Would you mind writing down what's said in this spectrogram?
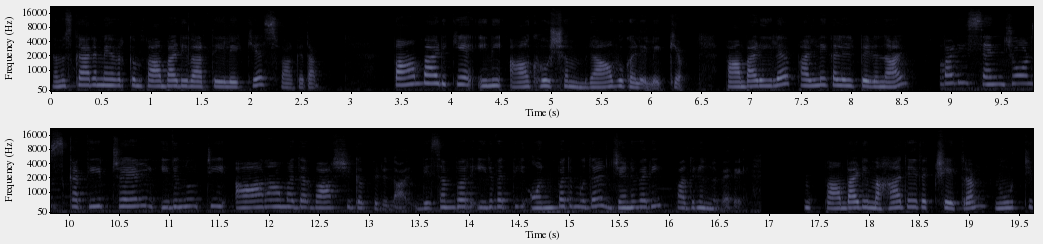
നമസ്കാരം ഏവർക്കും പാമ്പാടി വാർത്തയിലേക്ക് സ്വാഗതം. പാമ്പാടിക്ക് ഇനി ആഘോഷം രാവുകളിലേക്ക്. പാമ്പാടിയിൽ പള്ളികളിൽ പെരുന്നാൾ പാമ്പാടി സെന്റ് ജോൺസ് കത്തീഡ്രയൽ ഇരുന്നൂറ്റി ആറാമത് വാർഷിക പെരുന്നാൾ ഡിസംബർ ഇരുപത്തി ഒൻപത് മുതൽ ജനുവരി പതിനൊന്ന് വരെ. പാമ്പാടി മഹാദേവ ക്ഷേത്രം നൂറ്റി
